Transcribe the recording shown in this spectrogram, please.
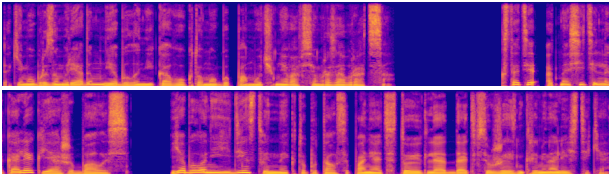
Таким образом, рядом не было никого, кто мог бы помочь мне во всем разобраться. Кстати, относительно коллег я ошибалась. Я была не единственной, кто пытался понять, стоит ли отдать всю жизнь криминалистике.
